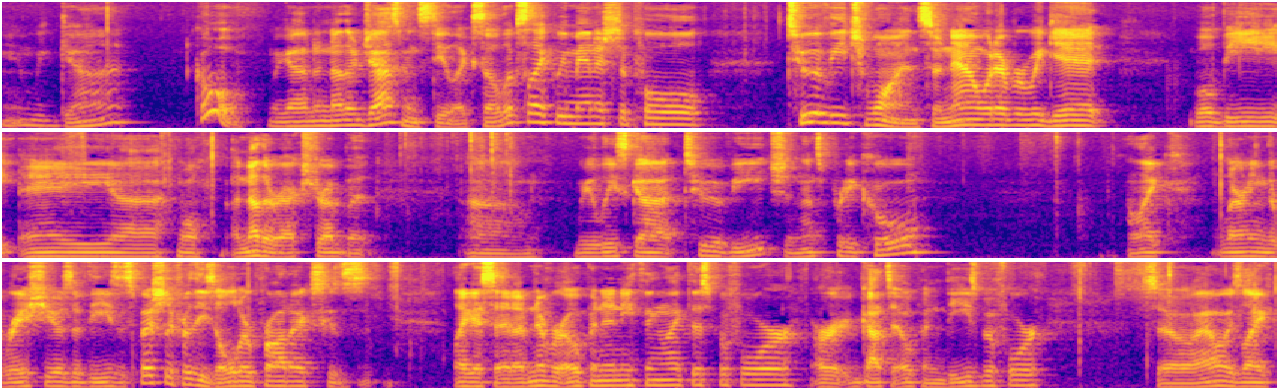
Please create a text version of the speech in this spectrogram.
And we got, another Jasmine Steelix. So it looks like we managed to pull two of each one. So now whatever we get will be a, uh, well, another extra, but um, we at least got two of each and that's pretty cool. I like learning the ratios of these, especially for these older products, because like I said, I've never opened anything like this before, or got to open these before. So I always like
